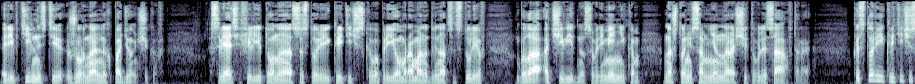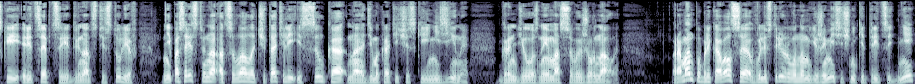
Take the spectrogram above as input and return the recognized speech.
рептильности журнальных паденщиков. Связь фильетона с историей критического приема романа «12 стульев» была очевидна современникам, на что, несомненно, рассчитывали соавторы. К истории критической рецепции «12 стульев» непосредственно отсылала читателей и ссылка на демократические низины, грандиозные массовые журналы. Роман публиковался в иллюстрированном ежемесячнике «30 дней»,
